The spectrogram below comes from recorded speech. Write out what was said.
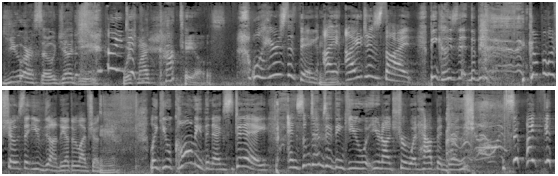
you are so judgy with my cocktails. Well, here's the thing. I, Mm-hmm. I just thought because the, the, the couple of shows that you've done, the other live shows. Mm-hmm. Like you'll call me the next day, and sometimes I think you you're not sure what happened during the show, so I feel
